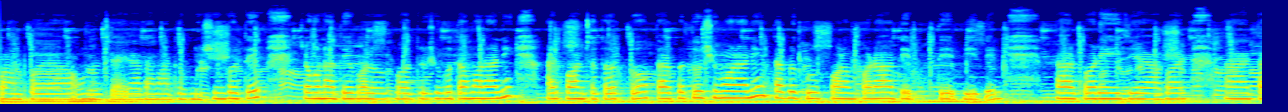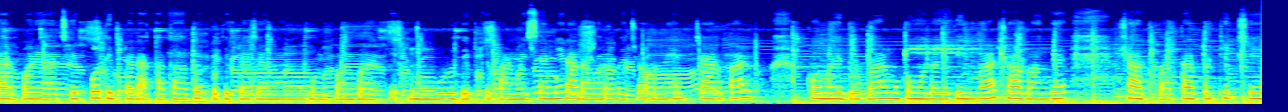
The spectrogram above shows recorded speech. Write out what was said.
পরম্পরা অনুযায়ী রাধা মাধব, নৃসিংহদেব, জগন্নাথ দেব বলভদ্র সুভদ্রা মহারানী আর পঞ্চতত্ত্ব, তারপর তুলসী মহারানী, তারপর গুরু পরম্পরা, দেব দেবীদের তারপরে এই যে আবার তারপরে আছে প্রদীপটা দেখাতে হবে। প্রদীপটা যেমন গুরু পরম্পরাকে গুরুদেবকে পারমিশন নিয়ে রাধা মাধবের চরণে চারবার, কোমরে দুবার, মুখমণ্ডলে তিনবার, সর্বাঙ্গে সাতবার। তারপর ঠিক সেই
